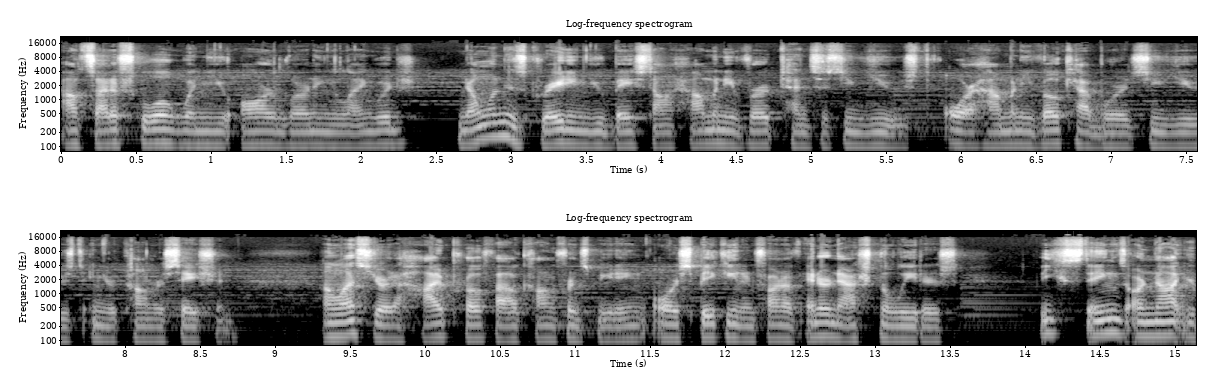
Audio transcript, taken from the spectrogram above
Outside of school, when you are learning a language, no one is grading you based on how many verb tenses you used or how many vocab words you used in your conversation. Unless you're at a high profile conference meeting or speaking in front of international leaders, these things are not your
